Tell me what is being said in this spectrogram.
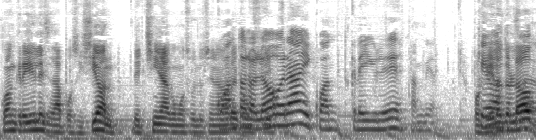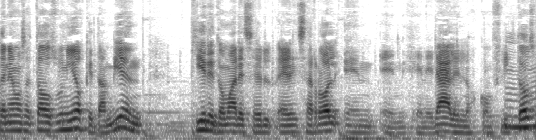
Cuán creíble es esa posición de China como solucionador cuánto de lo conflictos. logra y cuánto creíble es también. Porque ¿Qué del otro lado tenemos a Estados Unidos que también quiere tomar ese, ese rol en, en general en los conflictos,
